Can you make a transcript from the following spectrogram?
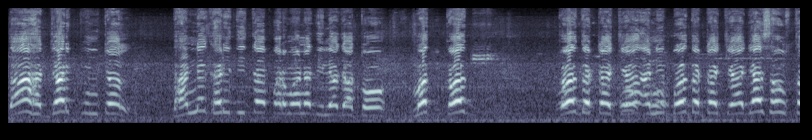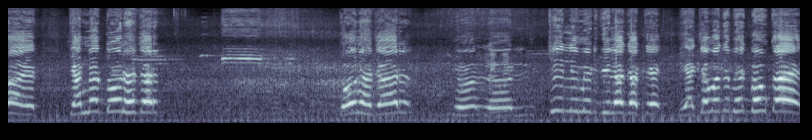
दहा हजार क्विंटल धान्य खरेदीचा परवाना दिला जातो. मग क क गटाच्या आणि ब गटाच्या ज्या संस्था आहेत त्यांना दोन हजार दोन हजार ची लिमिट दिला जाते. याच्यामध्ये भेदभाव काय?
